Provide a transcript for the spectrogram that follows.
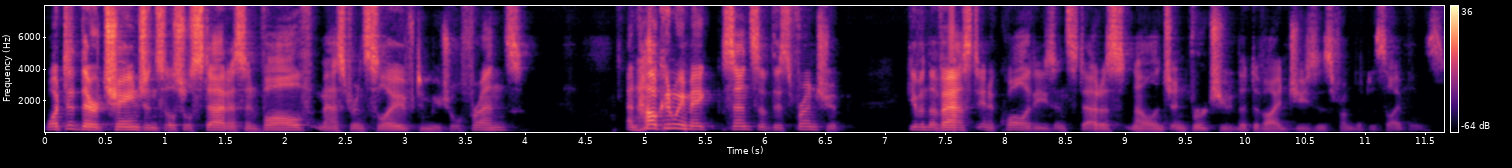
What did their change in social status involve, master and slave to mutual friends? And how can we make sense of this friendship given the vast inequalities in status, knowledge, and virtue that divide Jesus from the disciples?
